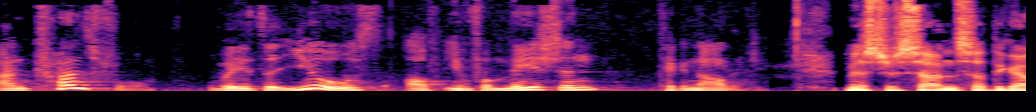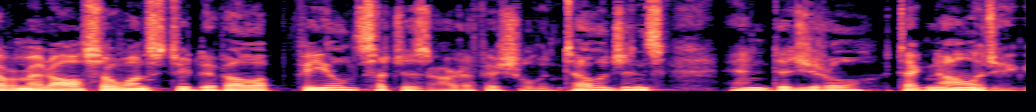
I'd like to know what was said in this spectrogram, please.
and transform with the use of information technology. Mr. Sun said the government also wants to develop fields such as artificial intelligence and digital technology.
